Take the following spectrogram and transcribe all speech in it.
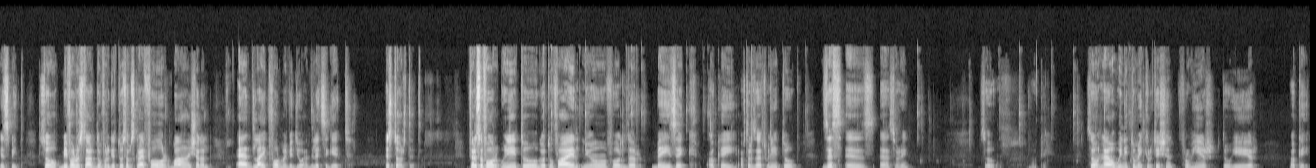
a speed. So before we start, don't forget to subscribe for my channel and like for my video and let's get started. First of all, we need to go to file, new folder, basic. Okay, after that we need to, this is, uh, sorry. So, okay. So now we need to make rotation from here to here. Okay,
